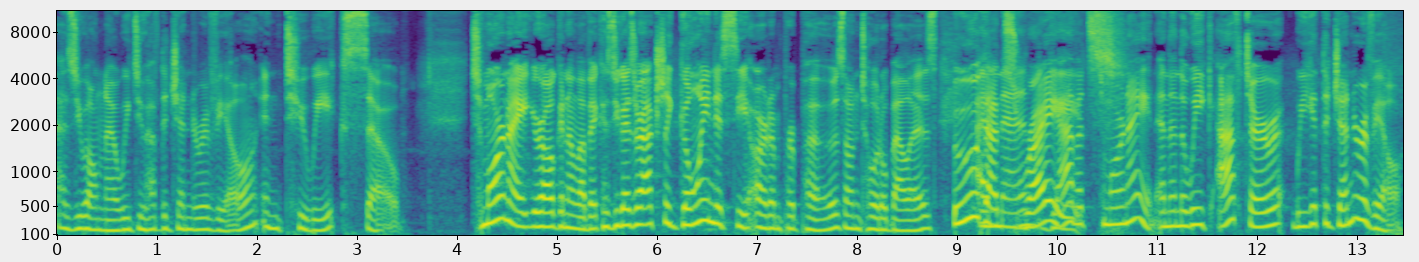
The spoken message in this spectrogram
as you all know, we do have the gender reveal in two weeks. So tomorrow night, you're all going to love it because you guys are actually going to see Artem propose on Total Bellas. Ooh, And that's then- right. Yeah, that's tomorrow night. And then the week after, we get the gender reveal.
